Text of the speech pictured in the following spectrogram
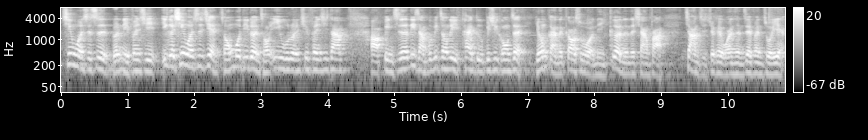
新闻时事伦理分析，一个新闻事件从目的论、从义务论去分析它。啊，秉持的立场不必中立，态度必须公正，勇敢的告诉我你个人的想法，这样子就可以完成这份作业。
